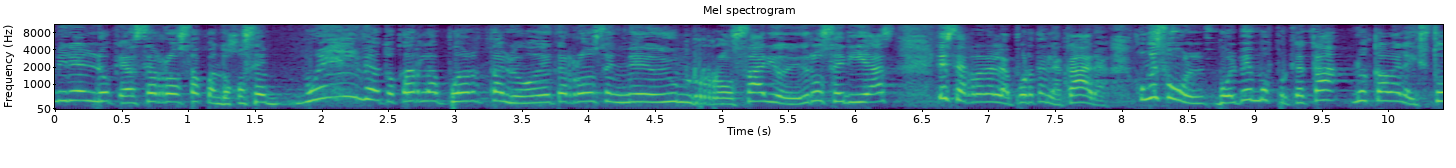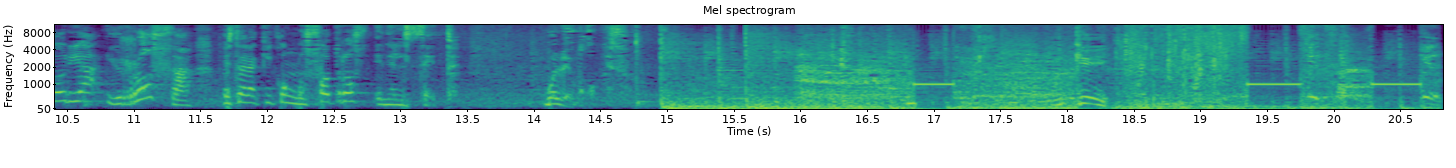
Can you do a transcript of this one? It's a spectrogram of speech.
Miren lo que hace Rosa cuando José vuelve a tocar la puerta luego de que Rosa en medio de un rosario de groserías le cerrara la puerta en la cara. Con eso vol- volvemos porque acá no acaba la historia y Rosa va a estar aquí con nosotros en el set. Volvemos con eso. ¿Qué? ¿Qué?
